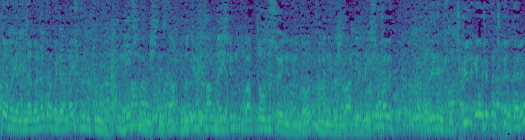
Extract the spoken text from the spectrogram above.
Bu tarafa gelenler, benden tarafa gelenler hiçbiri kurtulmuyor. Ne için inmiştiniz? Ne yaptınız? Rutin? Tam değişim vakti olduğu söyleniyor. Doğru mu? Hani böyle vardiya değişimi. Tabii. Var diye demişim. Çıkıyorduk ya ocaktan çıkıyorduk bari.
